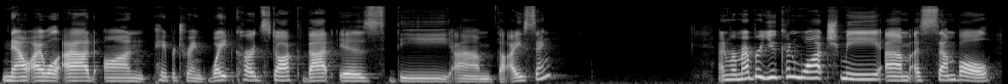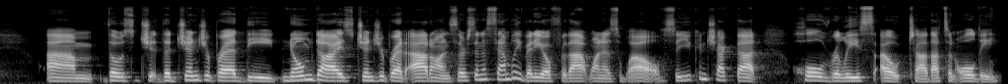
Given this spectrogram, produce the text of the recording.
Now I will add on Papertrey white cardstock. That is the, um, the icing. And remember, you can watch me um, assemble um, those the gingerbread, the Gnome Dies gingerbread add-ons. There's an assembly video for that one as well. So you can check that whole release out. Uh, that's an oldie.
